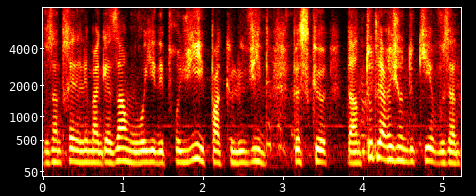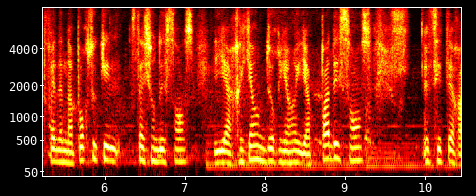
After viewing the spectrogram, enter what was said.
Vous entrez dans les magasins, vous voyez des produits et pas que le vide. Parce que dans toute la région de Kiev, vous entrez dans n'importe quelle station d'essence, il n'y a rien de rien. Il n'y a pas d'essence, etc.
